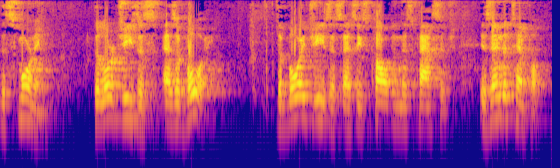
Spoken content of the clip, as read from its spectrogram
this morning, the Lord Jesus as a boy, the boy Jesus, as he's called in this passage, is in the temple.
